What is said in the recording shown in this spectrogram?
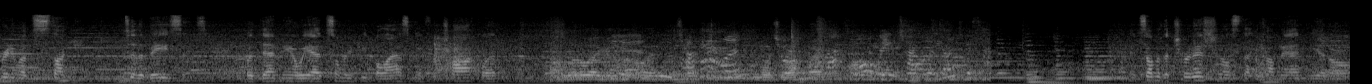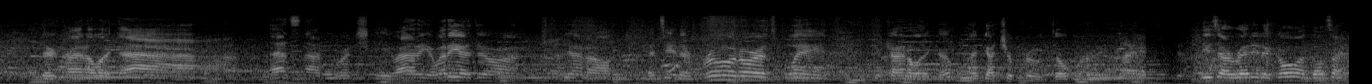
pretty much stuck to the basics. But then, you know, we had so many people asking for chocolate. Yeah. Chocolate one? No chocolate. chocolate And some of the traditionalists that come in, you know, they're kind of like, ah, that's not paczki. What are you, what are you doing? You know, it's either brewed or it's plain. You're kind of like, oh, I've got your proof, don't worry. These are ready to go and those aren't too far behind.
